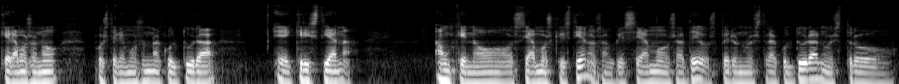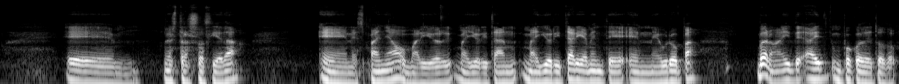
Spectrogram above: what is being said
queramos o no, pues tenemos una cultura eh, cristiana, aunque no seamos cristianos, aunque seamos ateos, pero nuestra cultura, nuestro, eh, nuestra sociedad en España o mayoritariamente en Europa. Bueno, hay, hay un poco de todo.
